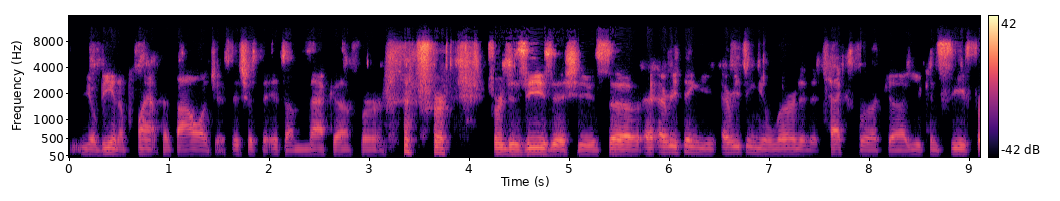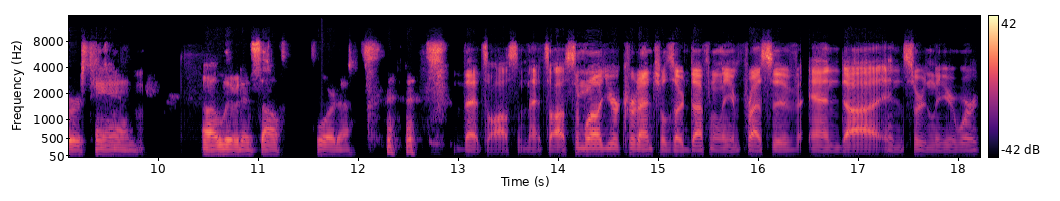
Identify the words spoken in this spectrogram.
you know being a plant pathologist, it's just it's a mecca for for for disease issues. So everything you everything you learn in a textbook, uh, you can see firsthand uh, living in South Florida. That's awesome. That's awesome. Well, your credentials are definitely impressive, and uh, and certainly your work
